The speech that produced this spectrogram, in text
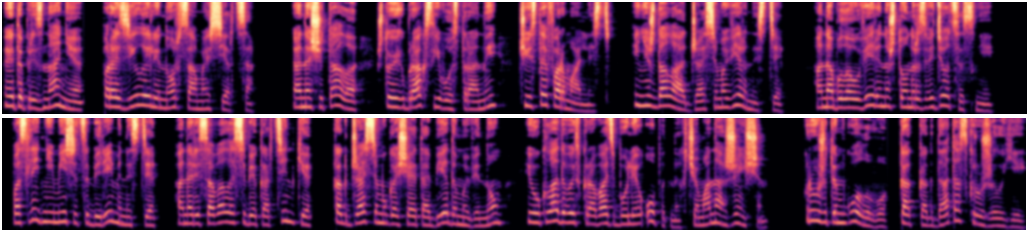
Это признание поразило Эленор самое сердце. Она считала, что их брак с его стороны – чистая формальность, и не ждала от Джасима верности. Она была уверена, что он разведется с ней. Последние месяцы беременности она рисовала себе картинки, как Джасим угощает обедом и вином и укладывает в кровать более опытных, чем она, женщин. Кружит им голову, как когда-то скружил ей.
